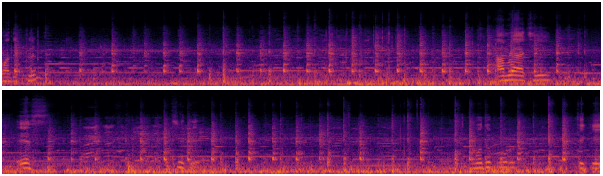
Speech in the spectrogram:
আমাদের ট্রেন আমরা আছি এস মধুপুর থেকে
